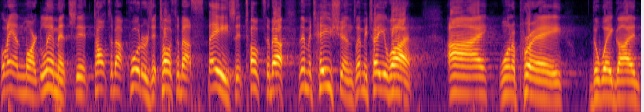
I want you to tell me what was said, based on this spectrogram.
landmark, limits. It talks about quarters, it talks about space, it talks about limitations. Let me tell you what, I want to pray the way God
